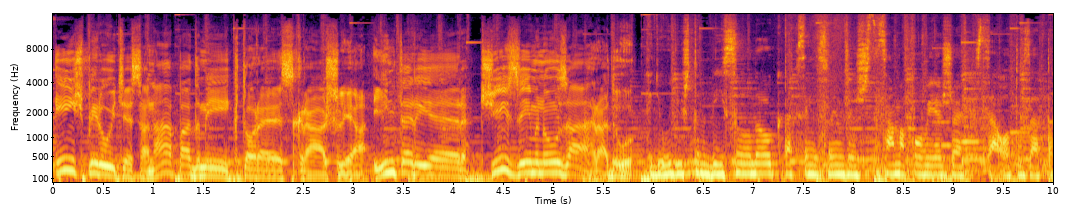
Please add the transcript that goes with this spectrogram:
Inšpirujte sa nápadmi, ktoré skrášlia interiér či zimnú záhradu. Keď uvidíš ten výsledok, tak si myslím, že sama povie, že stalo to za to.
